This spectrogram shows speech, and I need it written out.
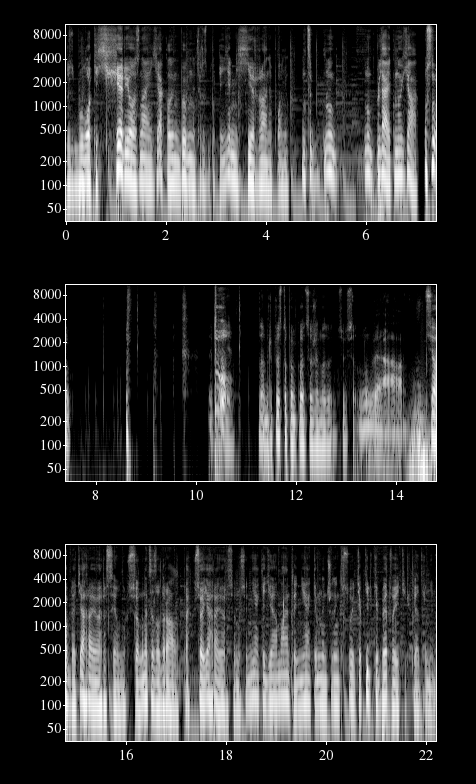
через блоки. Хер його знає, як, але він бив мене через блоки. Я ніхіра не поняв. Ну це, ну, ну, блядь, ну як? Ну. Добре, приступимо, коли це вже буде. Все, ну бля. Все, блядь, я граю агресивно. Все, мене це задрало. Так, все, я граю агресивно. Все, ніякі діаманти, ніякі мене нічого не інтересує. Тільки, тільки битва і тільки адреналін.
